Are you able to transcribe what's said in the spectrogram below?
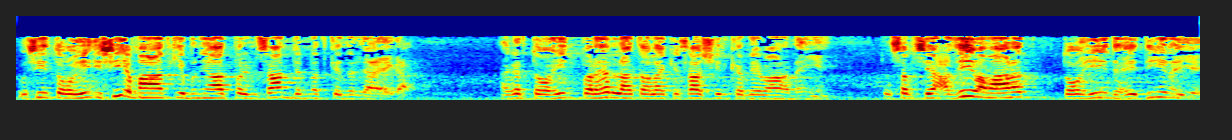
اسی توحید، اسی امانت کی بنیاد پر انسان جنت کے اندر جائے گا۔ اگر توحید پر ہے، اللہ تعالیٰ کے ساتھ شرک کرنے والا نہیں ہے۔ تو سب سے عظیم امانت توحید ہے، دین ہے یہ۔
